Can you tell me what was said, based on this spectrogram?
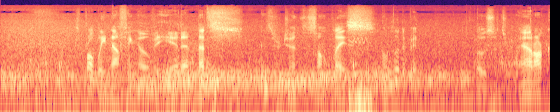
There's probably nothing over here then. Let's let's return to someplace a little bit closer to Arokh.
